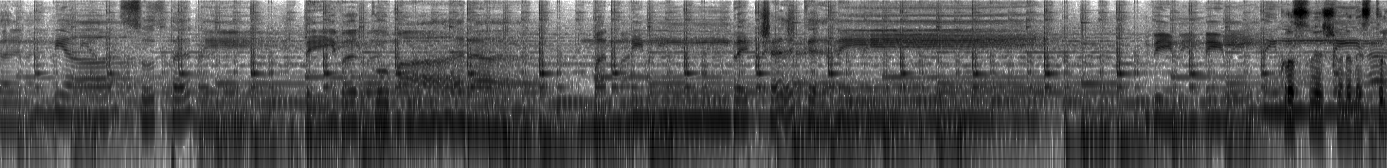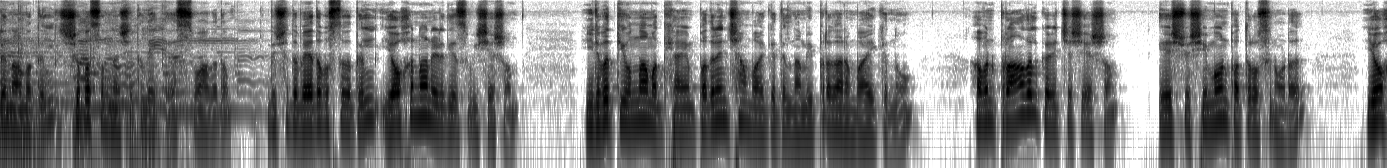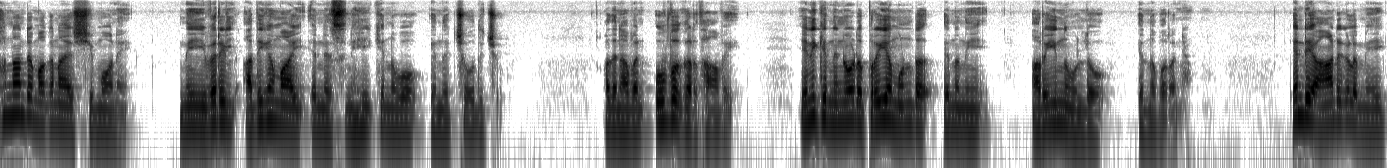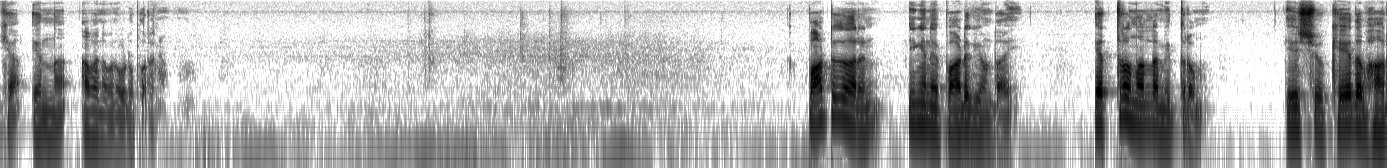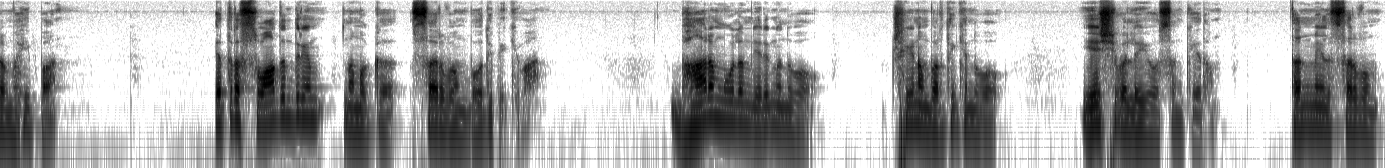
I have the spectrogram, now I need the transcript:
കന്യാസുതനേ ദൈവകുമാര മണ്ണിൻ രക്ഷകനേ. വിണ്ണിൽ ക്രിസ്തുയേശുവിന്റെ നിസ്തുല്യ നാമത്തിൽ ശുഭസന്ദേശത്തിലേക്ക് സ്വാഗതം. വിശുദ്ധ വേദപുസ്തകത്തിൽ യോഹന്നാൻ എഴുതിയ സുവിശേഷം ഇരുപത്തിയൊന്നാം അധ്യായം പതിനഞ്ചാം വാക്യത്തിൽ നാം ഇപ്രകാരം വായിക്കുന്നു. അവൻ പ്രാതൽ കഴിച്ച ശേഷം യേശു ഷിമോൻ പത്രോസിനോട് യോഹന്നാന്റെ മകനായ ഷിമോനെ നീ ഇവരിൽ അധികമായി എന്നെ സ്നേഹിക്കുന്നുവോ എന്ന് ചോദിച്ചു. അതിനവൻ ഉവ് കർത്താവേ എനിക്ക് നിന്നോട് പ്രിയമുണ്ട് എന്ന് നീ അറിയുന്നുവല്ലോ എന്ന് പറഞ്ഞു. എന്റെ ആടുകളെ മേയ്ക്ക എന്ന് അവൻ അവനോട് പറഞ്ഞു. പാട്ടുകാരൻ ഇങ്ങനെ പാടുകയുണ്ടായി. എത്ര നല്ല മിത്രം യേശു ഖേദഭാരം വഹിപ്പാൻ എത്ര സ്വാതന്ത്ര്യം നമുക്ക് സർവം ബോധിപ്പിക്കുവാൻ? ഭാരം മൂലം ഞെരുങ്ങുന്നുവോ? ക്ഷീണം വർദ്ധിക്കുന്നുവോ? യേശുവല്ലയോ സങ്കേതം? തന്മേൽ സർവം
